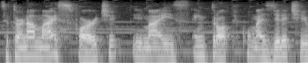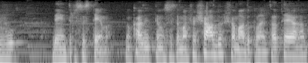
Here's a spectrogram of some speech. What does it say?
se tornar mais forte e mais entrópico, mais diretivo dentro do sistema. No caso, a gente tem um sistema fechado chamado planeta Terra,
